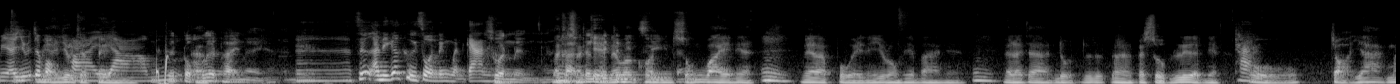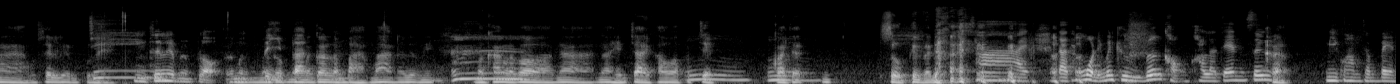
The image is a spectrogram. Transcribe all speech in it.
มีอายุจะบอกมีอายุพจะยาเป็นยามคือตกเลือดภายในฮะอันอ่นี้าซึ่งอันนี้ก็คือส่วนหนึ่งเหมือนกัน ส่วนหนึ่งมันจะสังเกตขาดนะทั้ว่าคนวิตมิสูงวัยเนี่ยอืมเวลาป่วยในโรงพยาบาลเนี่ยอืมเวลาจะดูดเอ่อไปสูบเลือดเนี่ยค่ะโอ้โห เจาะยากมากเส้นเลือดเปื่จอริยอืมงเส้นเลือดมันเปราะแล้วมันมันตีก็บตันมันก็ลำบากมากนะเรื่องนี้อ่บางครั้งเราก็น่าน่าเห็นใจเขาอะเพราะเจ็บอืมกว่าจะสูบขึ้นมาได้ใช่แต่ทั้งหมดนี้มันคือเรื่องของคอลลาเจนซึ่งครับมีความจำเป็น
